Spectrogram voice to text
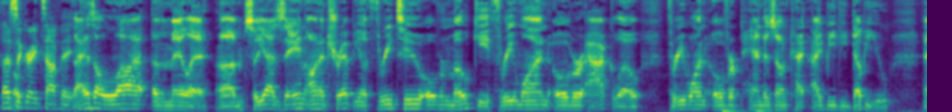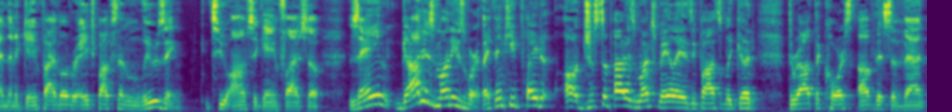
that's a great top eight. that is a lot of melee. Um, so yeah, Zain on a trip, you know, three two over Moky, three one over Aklo, three one over Panda Zone IBDW, and then a game five over HBox, then losing to Amsa game five. So Zain got his money's worth. I think he played uh, just about as much melee as he possibly could throughout the course of this event.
